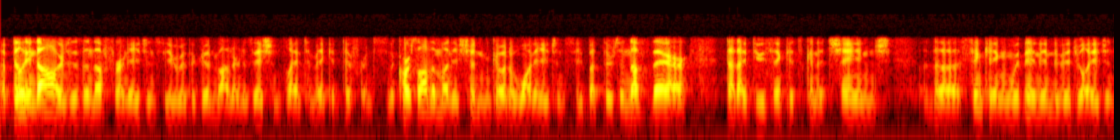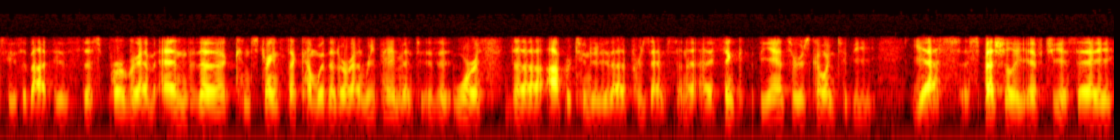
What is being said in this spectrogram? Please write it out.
A billion dollars is enough for an agency with a good modernization plan to make a difference. And of course, all the money shouldn't go to one agency, but there's enough there that I do think it's going to change the thinking within individual agencies about is this program and the constraints that come with it around repayment, is it worth the opportunity that it presents? And I think the answer is going to be yes, especially if GSA,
